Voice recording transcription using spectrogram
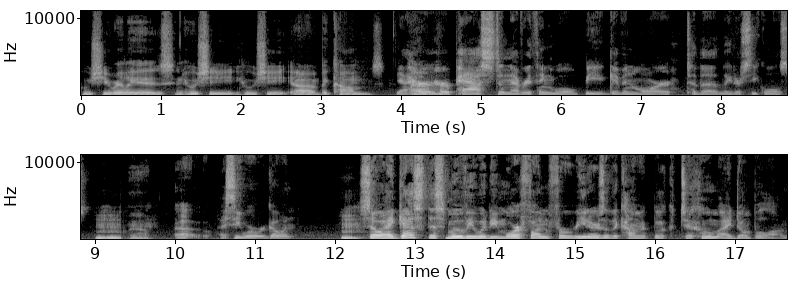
who she really is and who she who she uh, becomes. Yeah, her Um, her past and everything will be given more to the later sequels. Mm-hmm, Yeah. Oh, I see where we're going. Hmm. So I guess this movie would be more fun for readers of the comic book to whom I don't belong.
